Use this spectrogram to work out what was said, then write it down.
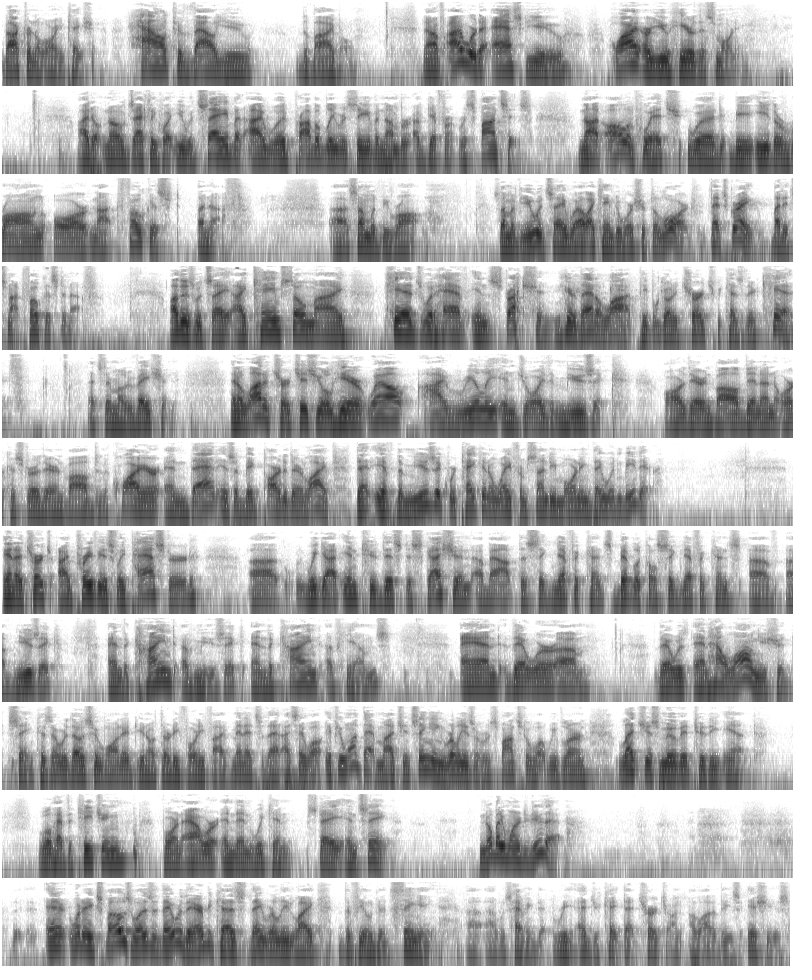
doctrinal orientation, how to value the Bible. Now, if I were to ask you, why are you here this morning? I don't know exactly what you would say, but I would probably receive a number of different responses not all of which would be either wrong or not focused enough. Uh, some would be wrong. Some of you would say, well, I came to worship the Lord. That's great, but it's not focused enough. Others would say, I came so my kids would have instruction. You hear that a lot. People go to church because they're kids. That's their motivation. In a lot of churches, you'll hear, well, I really enjoy the music. Or they're involved in an orchestra, they're involved in the choir, and that is a big part of their life. That if the music were taken away from Sunday morning, they wouldn't be there. In a church I previously pastored, uh, we got into this discussion about the significance, biblical significance of, of music and the kind of music and the kind of hymns, and there were um, there was and how long you should sing because there were those who wanted you know 30 45 minutes of that. I say well if you want that much and singing really is a response to what we've learned let's just move it to the end. We'll have the teaching for an hour and then we can stay and sing. Nobody wanted to do that and what it exposed was that they were there because they really like the feel good singing. Uh, I was having to re educate that church on a lot of these issues.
